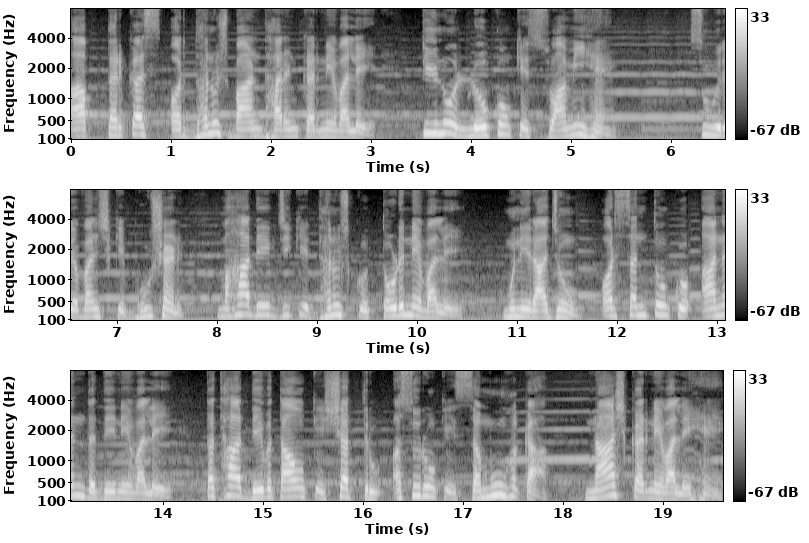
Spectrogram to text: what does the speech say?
आप तर्कस और धनुष बाण धारण करने वाले तीनों लोकों के स्वामी हैं। सूर्यवंश के भूषण, महादेव जी के धनुष को तोड़ने वाले, मुनिराजों और संतों को आनंद देने वाले तथा देवताओं के शत्रु असुरों के समूह का नाश करने वाले हैं।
